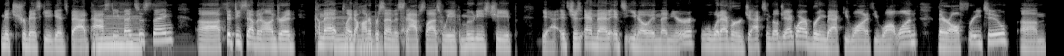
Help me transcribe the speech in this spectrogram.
Mitch Trubisky against bad pass Mm. defenses thing. Uh, 5700. Kmet played 100 Mm. percent of the snaps last week. Mooney's cheap. Yeah, it's just and then it's you know and then you're whatever Jacksonville Jaguar bring back you want if you want one they're all free too. Um,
